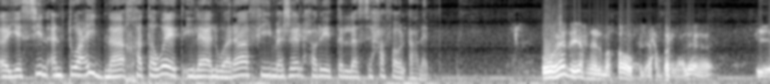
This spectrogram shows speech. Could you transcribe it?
ياسين أن تعيدنا خطوات إلى الوراء في مجال حرية الصحافة والإعلام؟ وهذه إحنا المخاوف اللي عبرنا عليها في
